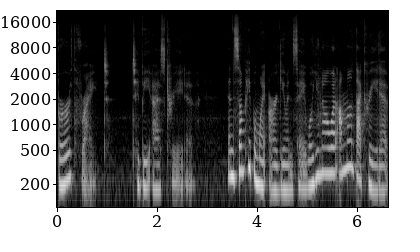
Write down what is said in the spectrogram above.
birthright to be as creative. And some people might argue and say, well, you know what? I'm not that creative.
